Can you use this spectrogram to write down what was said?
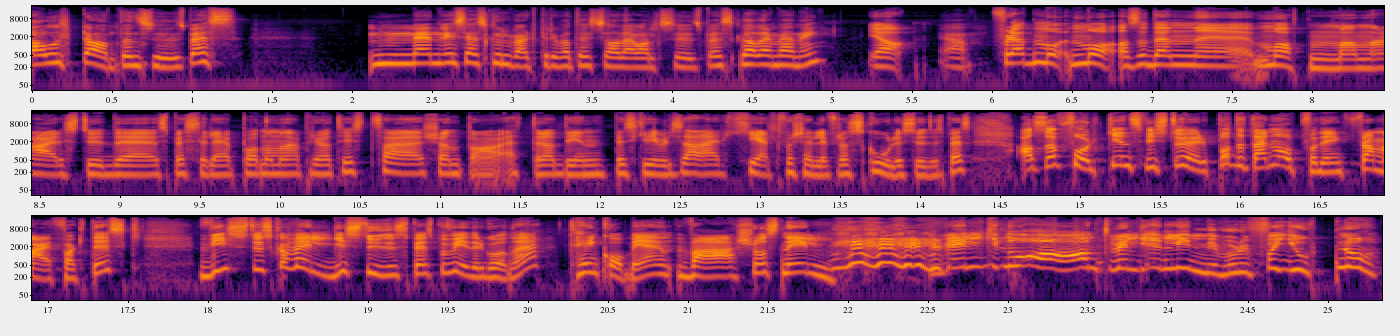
alt annet enn studiespes. Men hvis jeg skulle vært privatist, så hadde jeg valgt studiespes. Ga det mening? Ja. Ja. Fordi at må, må, altså den uh, måten man er studiespesialist på når man er privatist, så har jeg skjønt da etter at din beskrivelse er helt forskjellig fra skolestudiespes. Altså, folkens, hvis du hører på, dette er en oppfordring fra meg, faktisk. Hvis du skal velge studiespes på videregående, tenk om igjen. Vær så snill. Velg noe annet. Velg en linje hvor du får gjort noe.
